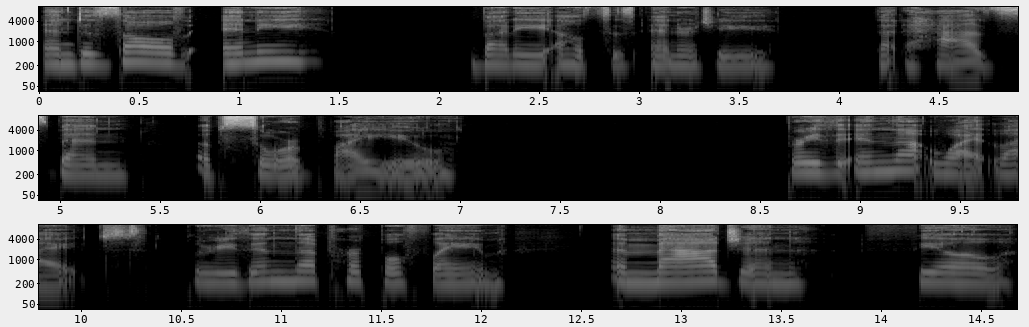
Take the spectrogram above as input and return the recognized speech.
and dissolve anybody else's energy that has been absorbed by you. Breathe in that white light, breathe in the purple flame. Imagine, feel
